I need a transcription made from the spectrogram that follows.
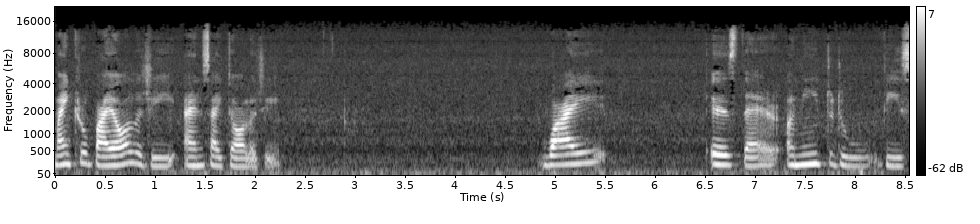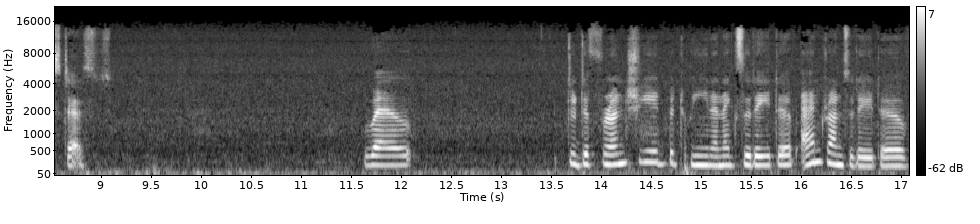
microbiology, and cytology. Why is there a need to do these tests? Well, to differentiate between an exudative and transudative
